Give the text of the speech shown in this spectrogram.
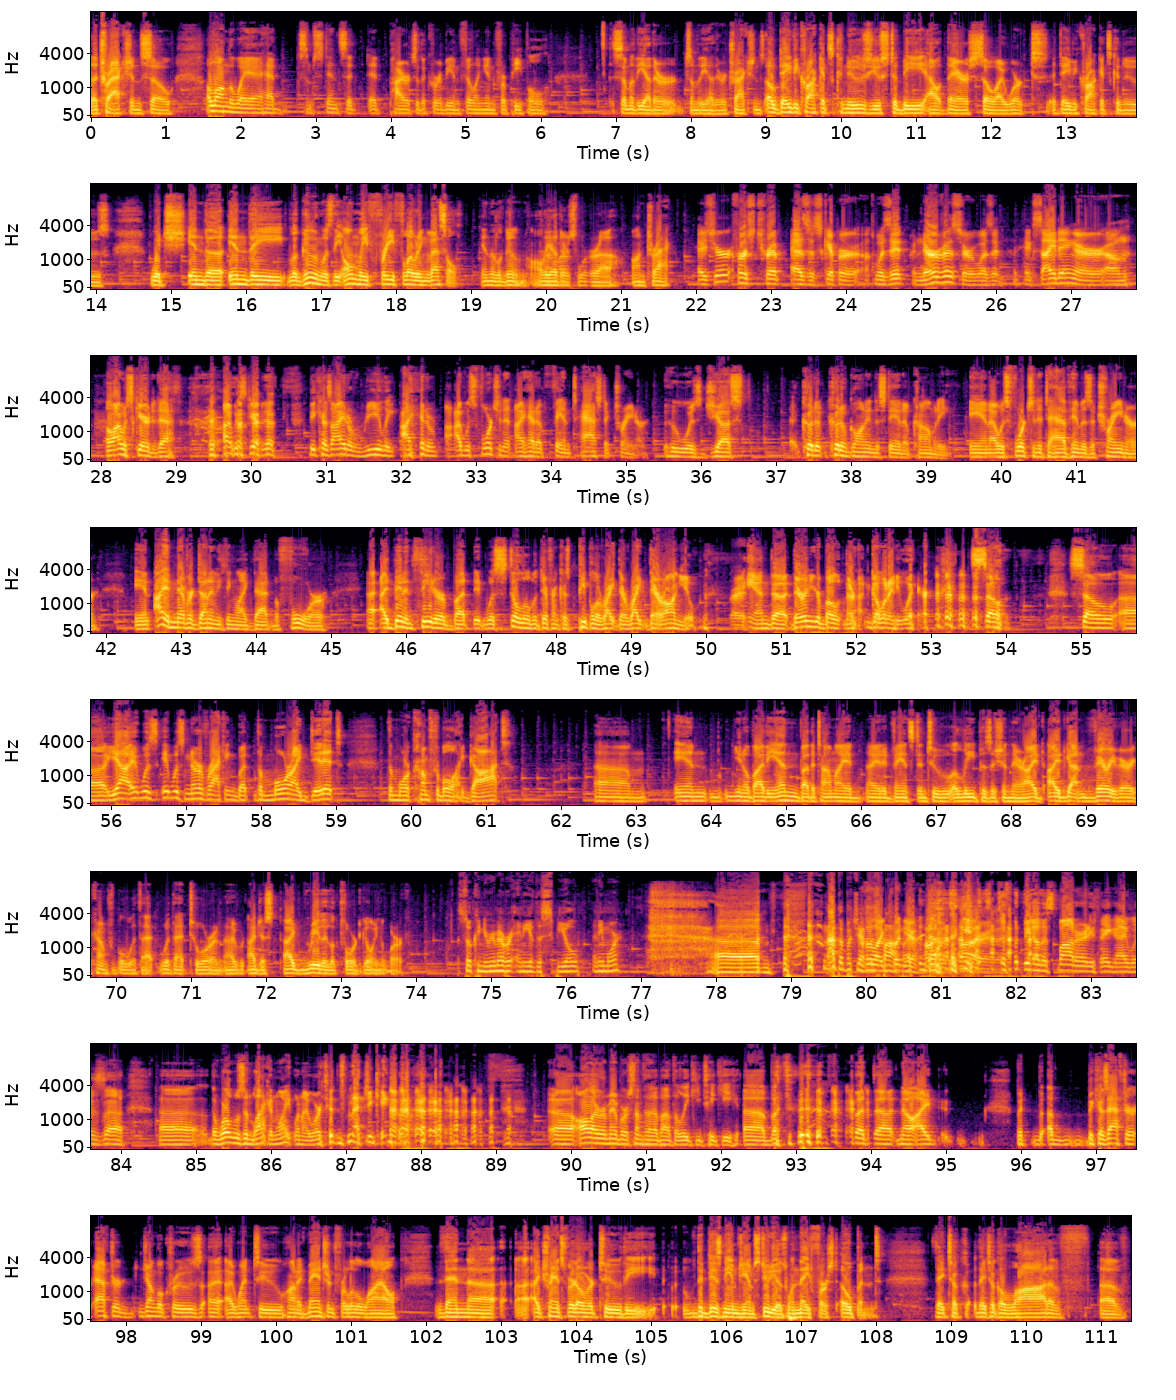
attractions. So along the way, I had some stints at, at Pirates of the Caribbean, filling in for people. Some of the other some of the other attractions. Oh, Davy Crockett's canoes used to be out there, so I worked at Davy Crockett's canoes, which in the in the lagoon was the only free floating vessel in the lagoon. All the others were uh, on track. As your first trip as a skipper, was it nervous or was it exciting or um, Oh, I was scared to death. I was scared to death because I had a really, I had a, I was fortunate. I had a fantastic trainer who was just could have could have gone into stand up comedy, and I was fortunate to have him as a trainer. and I had never done anything like that before. I, I'd been in theater, but it was still a little bit different because people are right. They're right there on you, Right. and uh, they're in your boat. They're not going anywhere. so, so uh, yeah, it was it was nerve wracking. But the more I did it, the more comfortable I got. Um, and you know, by the end, by the time I had I had advanced into a lead position there, I I had gotten very very comfortable with that with that tour, and I I just I really looked forward to going to work. So, can you remember any of the spiel anymore? Um, Not to put you on the like spot. putting you on the spot or anything. to put me on the spot or anything. I was uh, uh, the world was in black and white when I worked at Magic Kingdom. Uh, all I remember is something about the leaky tiki, uh, but but uh, no, I. But uh, because after after Jungle Cruise, I, I went to Haunted Mansion for a little while. Then uh, I transferred over to the the Disney MGM Studios when they first opened they took they took a lot of of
